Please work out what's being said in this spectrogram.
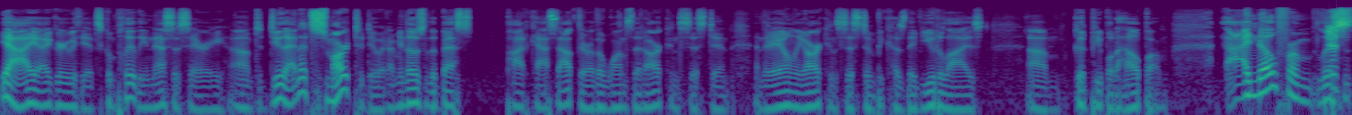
yeah, I, I agree with you. It's completely necessary um, to do that, and it's smart to do it. I mean, those are the best podcasts out there are the ones that are consistent, and they only are consistent because they've utilized um, good people to help them. I know from listen.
